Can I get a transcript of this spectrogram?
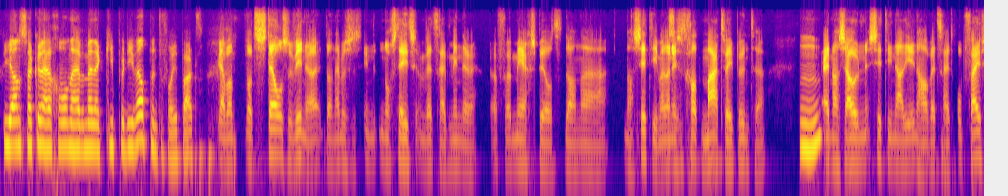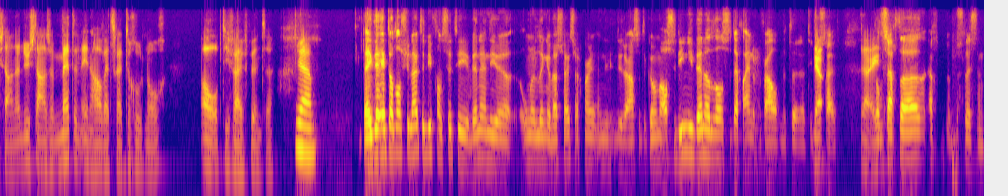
Die je anders zou kunnen gewonnen hebben met een keeper die wel punten voor je pakt. Ja, want, want stel ze winnen, dan hebben ze in, nog steeds een wedstrijd minder of eh, meer gespeeld dan, eh, dan City. Maar dan is het gat maar twee punten. Mhm. En dan zou City na die inhaalwedstrijd op vijf staan. En nu staan ze met een inhaalwedstrijd te goed nog. Al op die vijf punten. Ja, ik denk dat als United die van City winnen en die eh, onderlinge wedstrijd, zeg maar, en die, die eraan zit te komen, als ze die niet winnen, dan is het echt einde verhaal met de titelstrijd. Ja, Dat is echt, eh echt beslissend.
